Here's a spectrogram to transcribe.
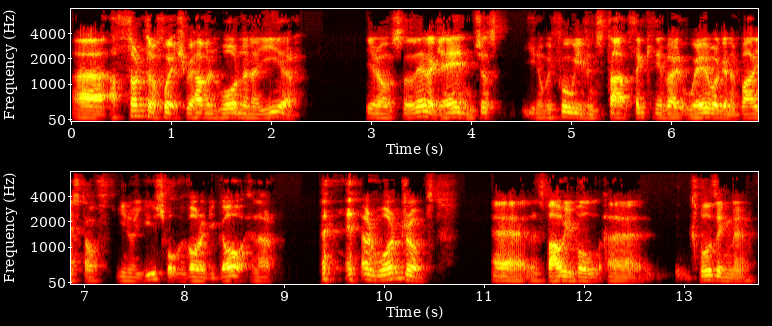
uh, a third of which we haven't worn in a year. You know, so there again, just you know, before we even start thinking about where we're going to buy stuff, you know, use what we've already got in our in our wardrobes. Uh, there's valuable uh, clothing there.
